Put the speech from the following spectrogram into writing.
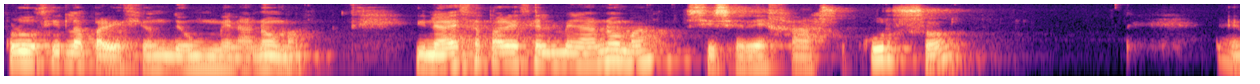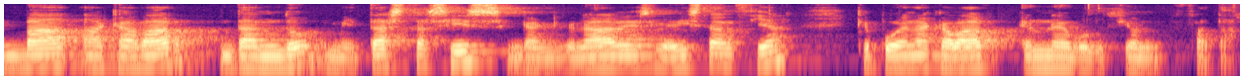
producir la aparición de un melanoma. Y una vez aparece el melanoma, si se deja a su curso, va a acabar dando metástasis ganglionares y a distancia que pueden acabar en una evolución fatal.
